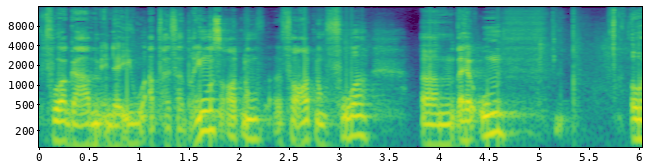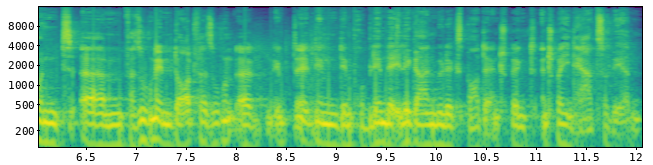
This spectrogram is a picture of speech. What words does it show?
Vorgaben in der EU-Abfallverbringungsordnung äh, vor, ähm, äh, um und ähm, versuchen eben dort versuchen äh, dem, dem Problem der illegalen Müllexporte entsprechend, entsprechend Herr zu werden.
